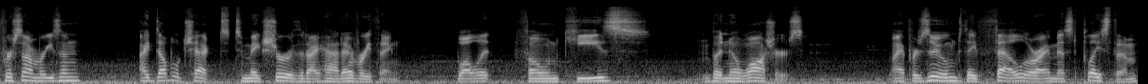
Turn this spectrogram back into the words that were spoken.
For some reason, I double checked to make sure that I had everything wallet, phone, keys, but no washers. I presumed they fell or I misplaced them,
